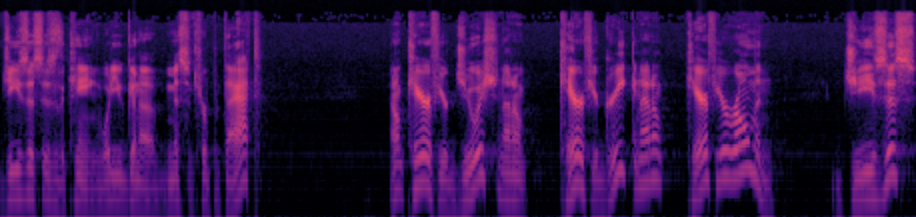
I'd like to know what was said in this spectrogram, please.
Jesus is the king. What are you going to misinterpret that? I don't care if you're Jewish, and I don't care if you're Greek, and I don't care if you're Roman. Jesus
